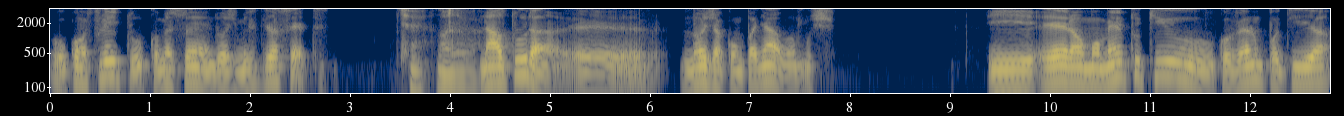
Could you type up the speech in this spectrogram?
o conflito começou em 2017. Sim, Na altura, é, nós acompanhávamos. E era um momento que o governo podia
